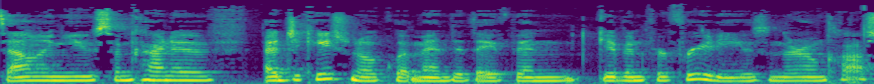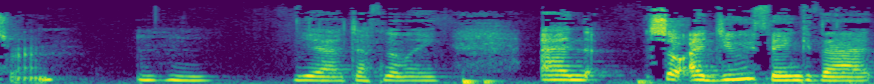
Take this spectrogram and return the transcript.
selling you some kind of educational equipment that they've been given for free to use in their own classroom Yeah, definitely. And so I do think that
